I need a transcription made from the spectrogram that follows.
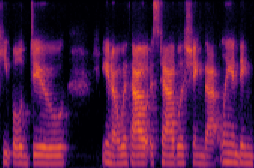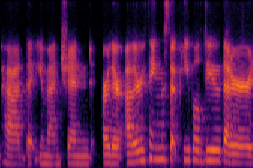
people do, you know, without establishing that landing pad that you mentioned, are there other things that people do that are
